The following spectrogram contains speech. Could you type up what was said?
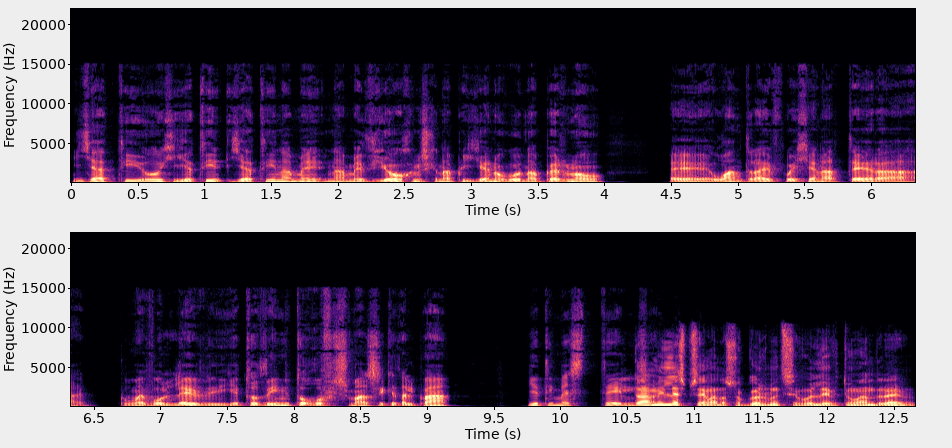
Γιατί όχι, γιατί, γιατί να με, να με διώχνεις και να πηγαίνω εγώ να παίρνω ε, OneDrive που έχει ένα τέρα που με βολεύει γιατί το δίνει το Office μαζί κτλ. Γιατί με στέλνεις. Τώρα μην λες ψέματα στον κόσμο ότι σε βολεύει το OneDrive.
